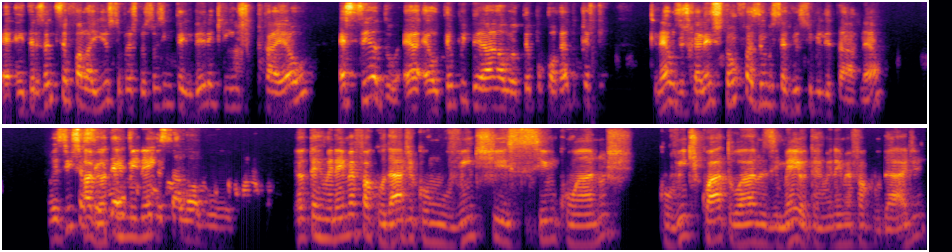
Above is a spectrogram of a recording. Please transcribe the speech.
É, é interessante você falar isso para as pessoas entenderem que em Israel é cedo, é, é, o tempo ideal, é o tempo correto, porque né, os israelenses estão fazendo o serviço militar, né? Não existe essa Fábio, ideia terminei, de começar logo. Eu terminei minha faculdade com 25 anos, com 24 anos e meio eu terminei minha faculdade,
